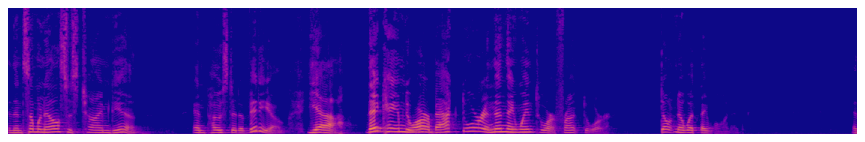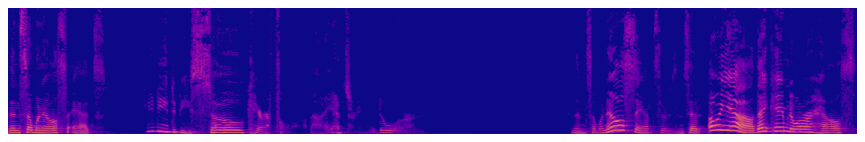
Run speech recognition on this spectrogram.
And then someone else has chimed in and posted a video. Yeah, they came to our back door and then they went to our front door. Don't know what they wanted. And then someone else adds, You need to be so careful about answering the door. And then someone else answers and said, Oh, yeah, they came to our house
